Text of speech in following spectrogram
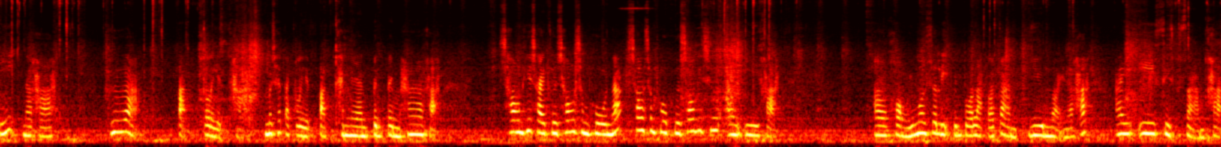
นี้นะคะ เพื่อตัดเกรดค่ะ ไม่ใช่ตัดเกรดตัดคะแนนเป็นเต็ม 5 ค่ะ ช่องที่ใช้คือช่องชมพูนะ ช่องชมพูคือช่องที่ชื่อ IE ค่ะ เอาของวิมลสิริเป็นตัวหลักละกันยืมหน่อยนะคะ IE 43 ค่ะ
